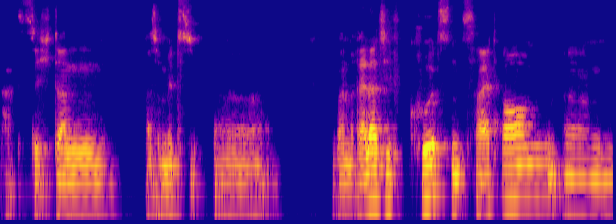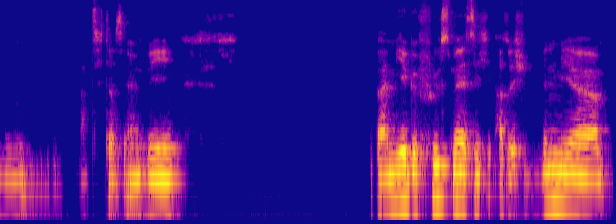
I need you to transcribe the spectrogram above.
hat sich dann, also mit äh, über einen relativ kurzen Zeitraum, ähm, hat sich das irgendwie bei mir gefühlsmäßig, also ich bin mir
